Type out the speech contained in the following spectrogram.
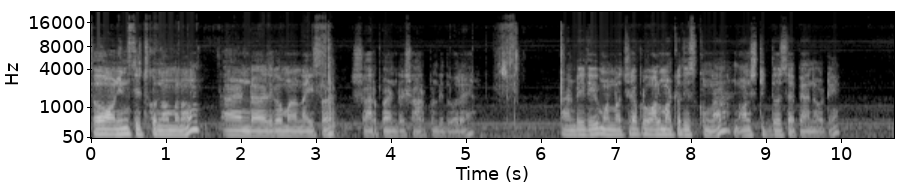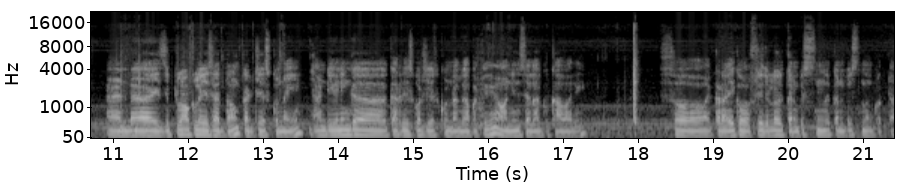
so onions తెచ్చుకున్నాం మనం. అండ్ ఇదిగో మన knife sharp and sharp and ఇదివరే అండ్ ఇది మొన్న వచ్చేటప్పుడు వాల్మార్ట్లో తీసుకున్నా నాన్ స్టిక్ దోశ ప్యాన్ ఒకటి. అండ్ జిప్ లాక్లో వేసేద్దాం కట్ చేసుకున్నాయి. అండ్ ఈవినింగ్ కర్రీస్ కూడా చేసుకుంటాం కాబట్టి ఆనియన్స్ ఎలాగో కావాలి. సో ఇక్కడ ఇక ఫ్రిడ్జ్లో కనిపిస్తుంది కనిపిస్తుంది అనుకుంటా.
